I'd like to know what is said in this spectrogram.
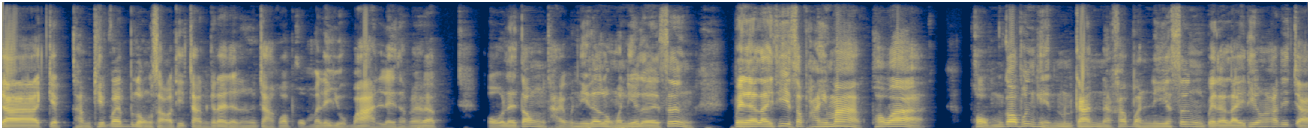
จะเก็บทำคลิปไว้ลงเสาร์อาทิตย์จันทร์ก็ได้แต่เนื่องจากว่าผมไม่ได้อยู่บ้านเลยทำให้แบบผมเลยต้องถ่ายวันนี้แล้วลงวันนี้เลย ซึ่งเป็นอะไรที่สะพายมาก เพราะว่าผมก็เพิ่งเห็นเหมือนกันนะครับ วันนี้ซึ่งเป็นอะไรที่ค่อนข้างที่จะ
